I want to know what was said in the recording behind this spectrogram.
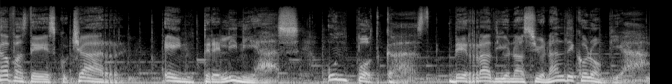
Acabas de escuchar Entre líneas, un podcast de Radio Nacional de Colombia.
